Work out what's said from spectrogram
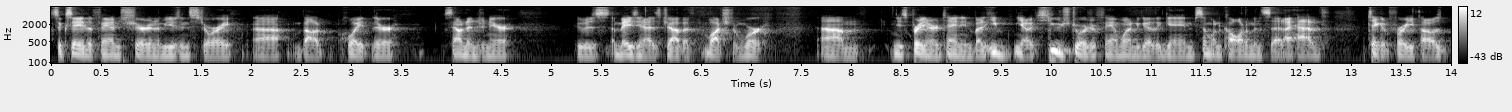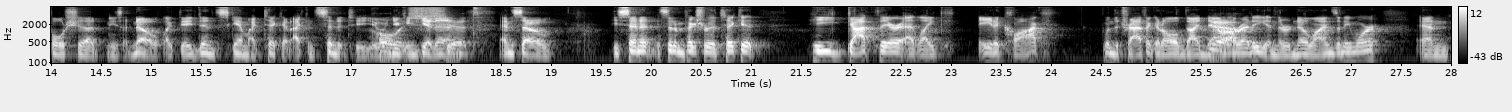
680 the fans shared an amusing story uh, about Hoyt, their sound engineer, who is amazing at his job. I've watched him work. Um, he's pretty entertaining, but he, you know, a huge Georgia fan, wanted to go to the game. Someone called him and said, "I have." a Ticket for you, He thought it was bullshit, and he said, "No, like they didn't scan my ticket. I can send it to you, and you can get in." And so He sent it, sent him a picture of the ticket. He got there at like eight o'clock when the traffic had all died down Yeah. already and there were no lines anymore, and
